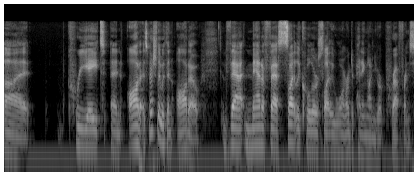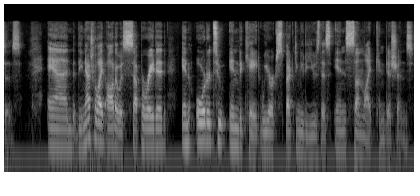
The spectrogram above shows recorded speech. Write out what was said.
uh, create an auto, especially with an auto, that manifests slightly cooler or slightly warmer depending on your preferences. And the natural light auto is separated in order to indicate we are expecting you to use this in sunlight conditions.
